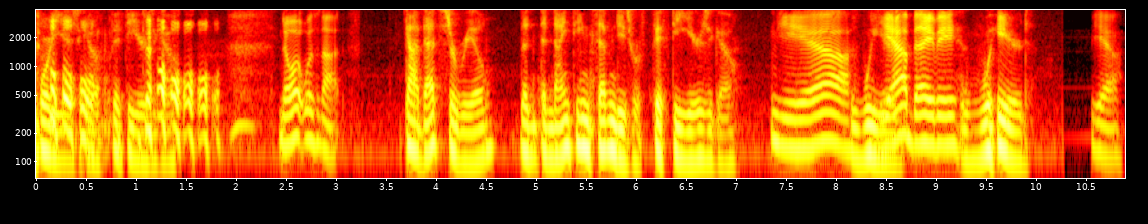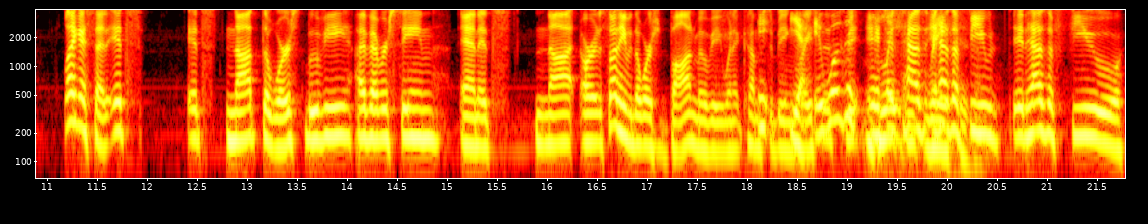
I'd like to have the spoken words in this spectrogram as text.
40 years ago, 50 years ago. No, it was not. God, that's surreal. The, the 1970s were 50 years ago. Yeah. Weird. Yeah, baby. Weird. Yeah. Like I said, it's it's not the worst movie I've ever seen, and it's not, or it's not even the worst Bond movie when it comes It- to being yeah, racist. it wasn't It, just has it has a few. It has a few.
